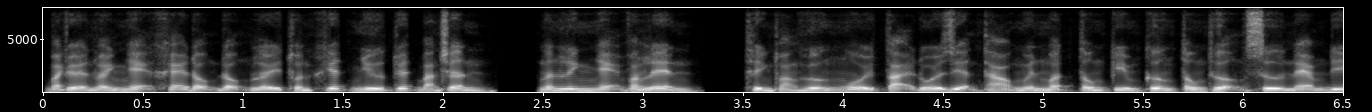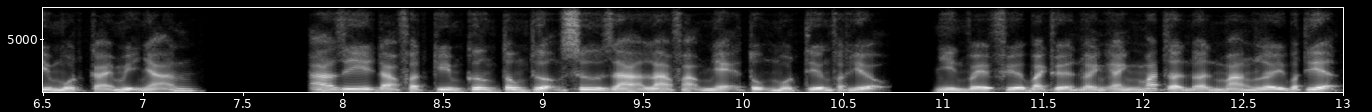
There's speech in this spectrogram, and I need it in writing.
Bạch tuyển đánh nhẹ khẽ động động lấy thuần khiết như tuyết bàn chân, ngân linh nhẹ văng lên, thỉnh thoảng hướng ngồi tại đối diện thảo nguyên mật tông kim cương tông thượng sư ném đi một cái mị nhãn. A di đà phật kim cương tông thượng sư ra la phạm nhẹ tụng một tiếng phật hiệu, nhìn về phía bạch tuyển đánh ánh mắt ẩn ẩn mang lấy bất thiện.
